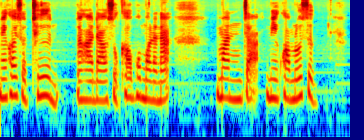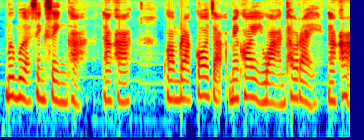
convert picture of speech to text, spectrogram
ไม่ค่อยสดชื่นนะคะ ดาวศุกร์เข้าภพมรณะ มันจะมีความรู้สึกเบื่อเบื่อเซ็งเซงๆค่ะนะคะ ความรักก็จะไม่ค่อยหวานเท่าไหร่นะคะ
